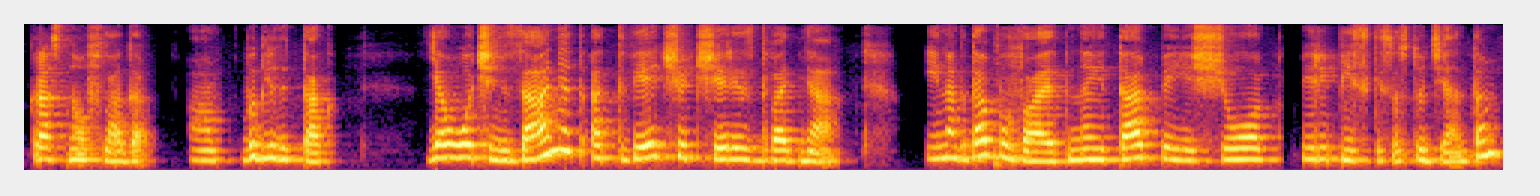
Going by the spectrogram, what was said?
красного флага а, выглядит так. Я очень занят, отвечу через два дня. Иногда бывает на этапе еще переписки со студентом,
